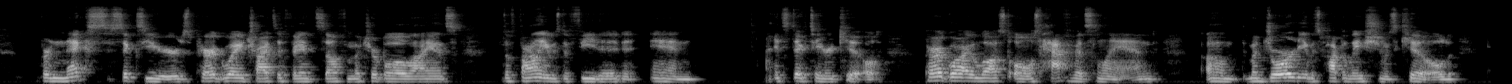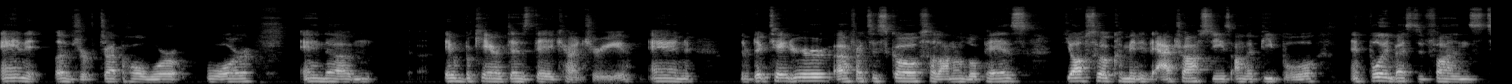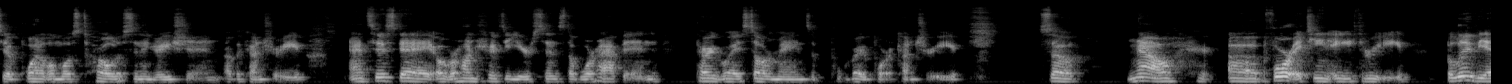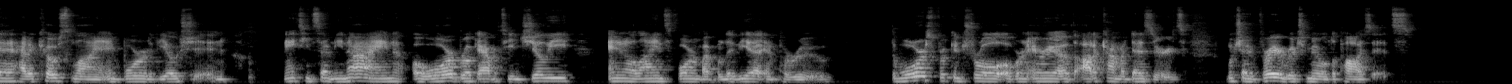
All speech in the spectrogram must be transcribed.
For the next six years, Paraguay tried to defend itself from the Triple Alliance, so finally it was defeated and its dictator killed. Paraguay lost almost half of its land. Um, the majority of its population was killed, and it lived throughout the whole war. War, and um, it became a designated country. And the dictator, uh, Francisco Solano Lopez, he also committed atrocities on the people and fully invested funds to a point of almost total disintegration of the country. And to this day, over 150 years since the war happened, Paraguay still remains a very poor country. So now, uh, before 1883, Bolivia had a coastline and bordered the ocean. 1879, a war broke out between Chile and an alliance formed by Bolivia and Peru. The war was for control over an area of the Atacama Desert, which had very rich mineral deposits.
